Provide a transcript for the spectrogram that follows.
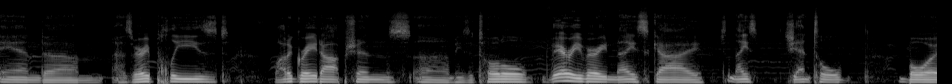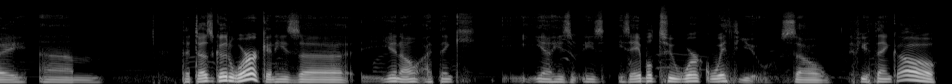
and um, I was very pleased. A lot of great options. Um, he's a total, very, very nice guy. Just a nice, gentle boy um, that does good work, and he's uh, you know, I think you know he's he's he's able to work with you. So if you think, oh,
